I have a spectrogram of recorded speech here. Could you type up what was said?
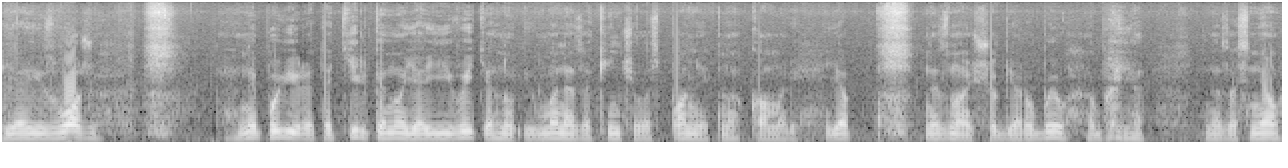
я її зважу. Не повірите, тільки но я її витягнув і в мене закінчилась пам'ять на камері. Я не знаю, що б я робив, аби я не засняв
